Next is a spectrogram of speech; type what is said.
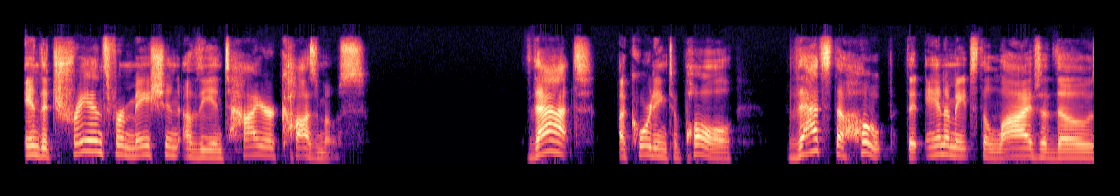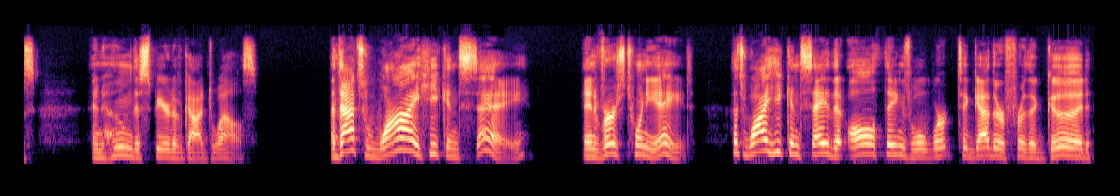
and the transformation of the entire cosmos. That, according to Paul, that's the hope that animates the lives of those in whom the Spirit of God dwells. And that's why he can say in verse 28, that's why he can say that all things will work together for the good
